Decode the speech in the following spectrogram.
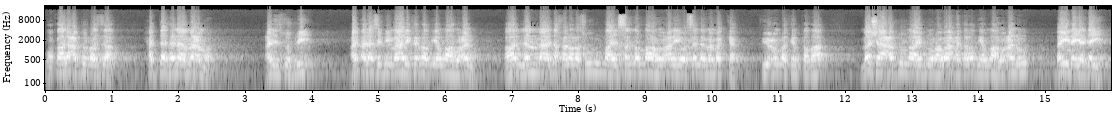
وقال عبد الرزاق حدثنا معمر عن الزهري عن أنس بن مالك رضي الله عنه قال لما دخل رسول الله صلى الله عليه وسلم مكة في عمرة القضاء مشى عبد الله بن رواحة رضي الله عنه بين يديه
